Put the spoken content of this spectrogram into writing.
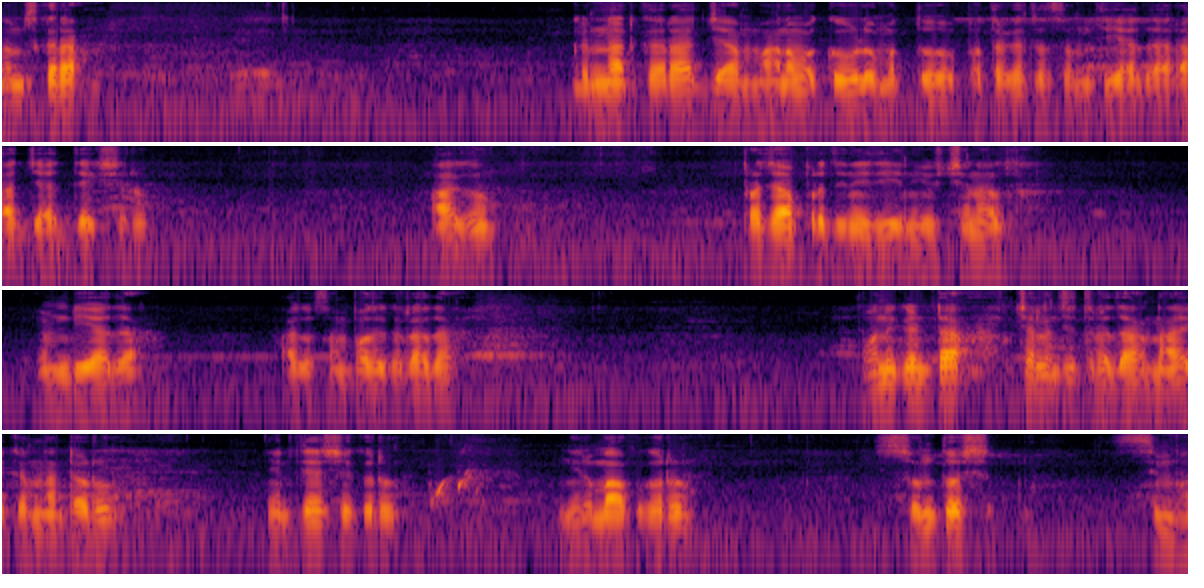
ನಮಸ್ಕಾರ. ಕರ್ನಾಟಕ ರಾಜ್ಯ ಮಾನವ ಹಕ್ಕುಗಳು ಮತ್ತು ಪತ್ರಕರ್ತ ಸಮಿತಿಯಾದ ರಾಜ್ಯ ಅಧ್ಯಕ್ಷರು ಹಾಗೂ ಪ್ರಜಾಪ್ರತಿನಿಧಿ ನ್ಯೂಸ್ ಚಾನಲ್ ಎಂ ಡಿ ಆದ ಹಾಗೂ ಸಂಪಾದಕರಾದ ಒನಗಂಟ ಚಲನಚಿತ್ರದ ನಾಯಕ ನಟರು, ನಿರ್ದೇಶಕರು, ನಿರ್ಮಾಪಕರು ಸಂತೋಷ್ ಸಿಂಹ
